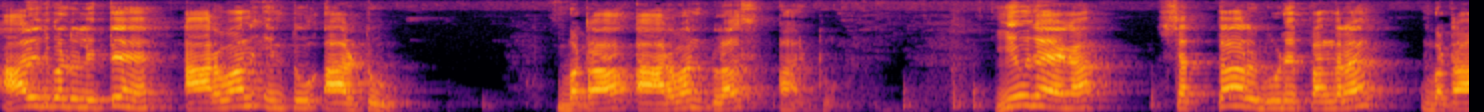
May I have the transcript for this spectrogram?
आर इजक्वल टू लिखते हैं R one into R two बटा R one plus R two ये हो जाएगा सत्तर गुड़े पंद्रह बटा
